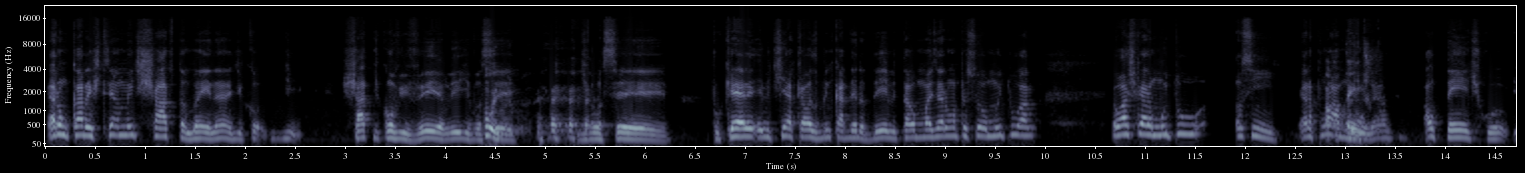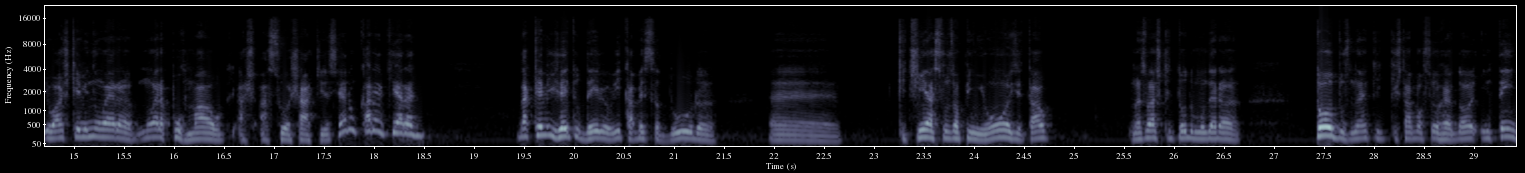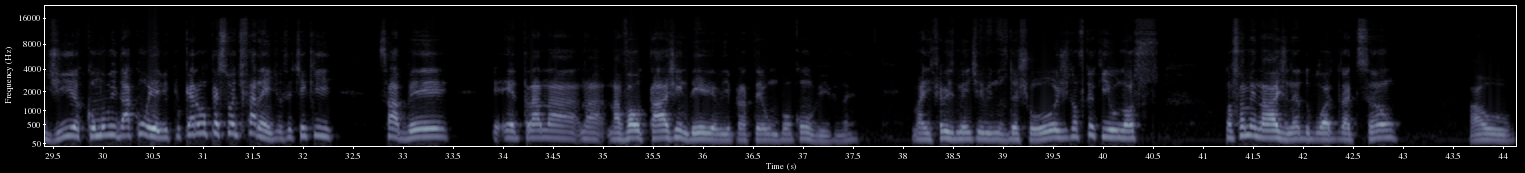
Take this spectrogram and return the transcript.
Era um cara extremamente chato também, né? De, de chato de conviver ali, de você, de você porque era, ele tinha aquelas brincadeiras dele e tal, mas era uma pessoa muito. Eu acho que era muito. Assim, era por Autêntico. amor, né? Autêntico. Eu acho que ele não era, não era por mal a, a sua chatice. Assim, era um cara que era daquele jeito dele ali, cabeça dura, é, que tinha as suas opiniões e tal. Mas eu acho que todo mundo era. Todos, né, que, que estavam ao seu redor, entendia como lidar com ele, porque era uma pessoa diferente. Você tinha que saber entrar na, na, na voltagem dele ali para ter um bom convívio, né? Mas infelizmente ele nos deixou hoje. Então fica aqui o nosso nossa homenagem, né, do Glória e Tradição ao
